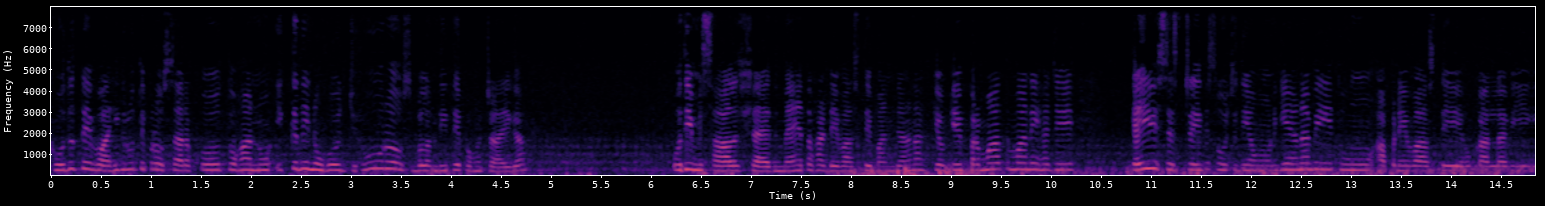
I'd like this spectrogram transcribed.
ਖੁਦ ਤੇ ਵਾਹਿਗੁਰੂ ਤੇ ਭਰੋਸਾ ਰੱਖੋ, ਤੁਹਾਨੂੰ ਇੱਕ ਦਿਨ ਉਹ ਜ਼ਰੂਰ ਉਸ ਬੁਲੰਦੀ ਤੇ ਪਹੁੰਚਾਏਗਾ। ਉਹਦੀ ਮਿਸਾਲ ਸ਼ਾਇਦ ਮੈਂ ਤੁਹਾਡੇ ਵਾਸਤੇ ਬਣ ਜਾਣਾ, ਕਿਉਂਕਿ ਪ੍ਰਮਾਤਮਾ ਨੇ ਹਜੇ ਕਈ ਸਿਸਟਰ ਇਹ ਵੀ ਸੋਚਦੀਆਂ ਹੋਣਗੀਆਂ ਨਾ ਵੀ ਤੂੰ ਆਪਣੇ ਵਾਸਤੇ ਉਹ ਕਰ ਲੈ ਵੀ,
